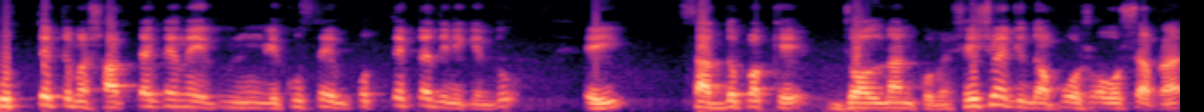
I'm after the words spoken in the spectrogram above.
প্রত্যেকটা মানে সাত থেকে একুশ তারিখ প্রত্যেকটা দিনই কিন্তু এই শ্রাদ্ধপক্ষে জলদান করবেন। সেই সময় কিন্তু অবশ্যই আপনার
